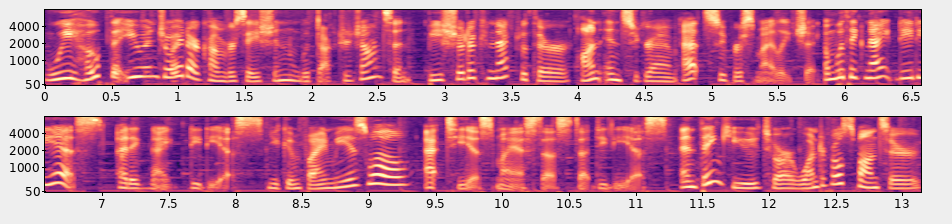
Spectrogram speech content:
We hope that you enjoyed our conversation with Dr. Johnson. Be sure to connect with her on Instagram at Super Smiley Chick and with Ignite DDS at Ignite DDS. You can find me as well at tsmaestas.dds. And thank you to our wonderful sponsor,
